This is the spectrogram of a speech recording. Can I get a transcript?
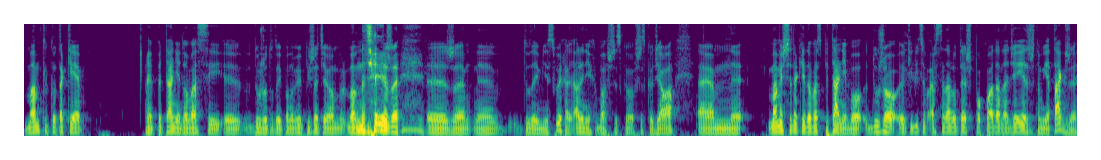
Mam tylko takie E, pytanie do Was i e, dużo tutaj panowie piszecie. Mam, mam nadzieję, że, e, że tutaj mnie słychać, ale nie, chyba wszystko, wszystko działa. Mam jeszcze takie do Was pytanie, bo dużo kibiców Arsenalu też pokłada nadzieję, zresztą ja także,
